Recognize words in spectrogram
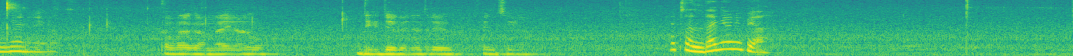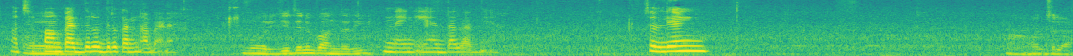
ਨਹੀਂ ਹੈਗਾ। ਕਵਰ ਕਰ ਲੈ ਯਾਰ ਉਹ। ਦਿਖਦੇ ਪਏ ਨੇ ਤੇਰੇ ਫਿੰਸੀਆਂ ਇਹ ਚੱਲਦਾ ਕਿਉਂ ਨਹੀਂ ਪਿਆ? ਅੱਛਾ ਪੰਪ ਇੱਧਰ ਉੱਧਰ ਕਰਨਾ ਪੈਣਾ। ਮੋਰੀ ਜੀ ਤੇ ਨਹੀਂ ਬੰਦ ਦੀ ਨਹੀਂ ਨਹੀਂ ਏਦਾਂ ਕਰਨੀ ਆ ਚੱਲਿਆ ਹੀ। ਹਾਂ ਹੁਣ ਚਲਾ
